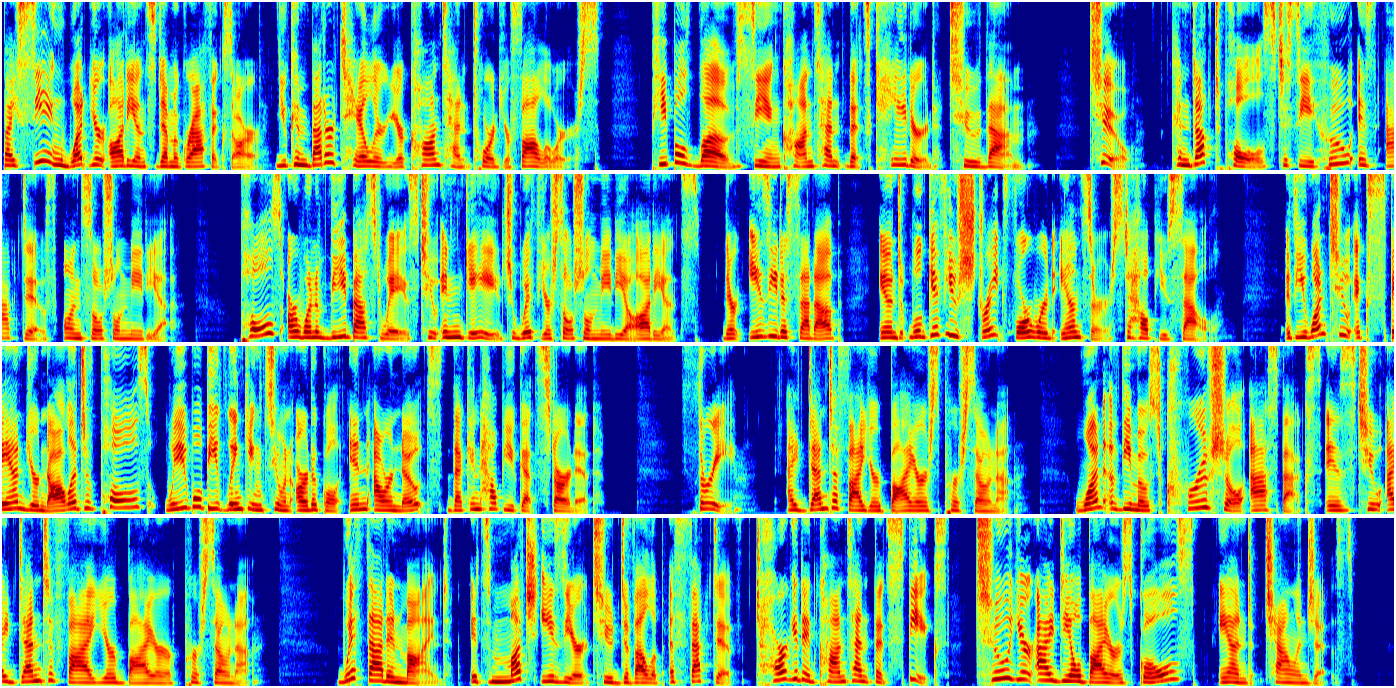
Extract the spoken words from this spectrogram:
By seeing what your audience demographics are, you can better tailor your content toward your followers. People love seeing content that's catered to them. Two, conduct polls to see who is active on social media. Polls are one of the best ways to engage with your social media audience. They're easy to set up and will give you straightforward answers to help you sell. If you want to expand your knowledge of polls, we will be linking to an article in our notes that can help you get started. Three, identify your buyer's persona. One of the most crucial aspects is to identify your buyer persona. With that in mind, it's much easier to develop effective, targeted content that speaks to your ideal buyer's goals and challenges.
